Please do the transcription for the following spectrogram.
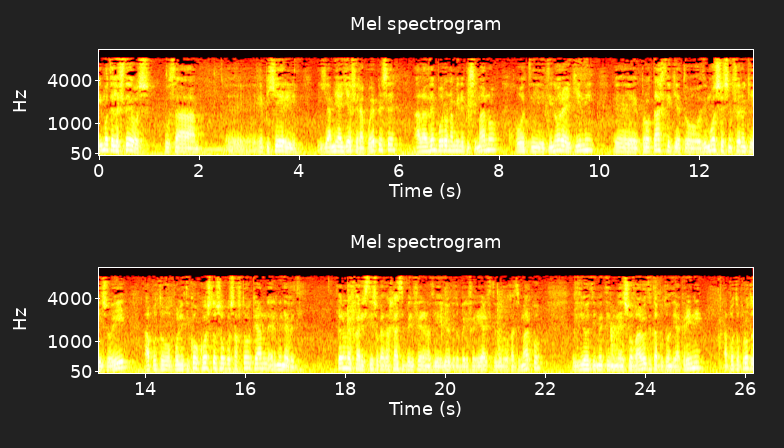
είμαι ο τελευταίος που θα ε, επιχαίρει για μια γέφυρα που έπεσε αλλά δεν μπορώ να μην επισημάνω ότι την ώρα εκείνη ε, προτάχθηκε το δημόσιο συμφέρον και η ζωή από το πολιτικό κόστος όπως αυτό και αν ερμηνεύεται. Θέλω να ευχαριστήσω καταρχάς την Περιφέρεια Νοτιαιγείου και τον Περιφερειάρχη τον Γιώργο Χατζημάρκο διότι με την σοβαρότητα που τον διακρίνει από, το πρώτο,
